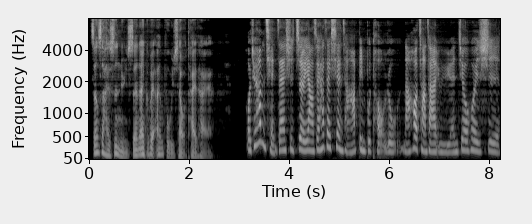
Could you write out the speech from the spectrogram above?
张是还是女生，那可不可以安抚一下我太太啊？”我觉得他们潜在是这样，所以他在现场他并不投入，然后常常语言就会是。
